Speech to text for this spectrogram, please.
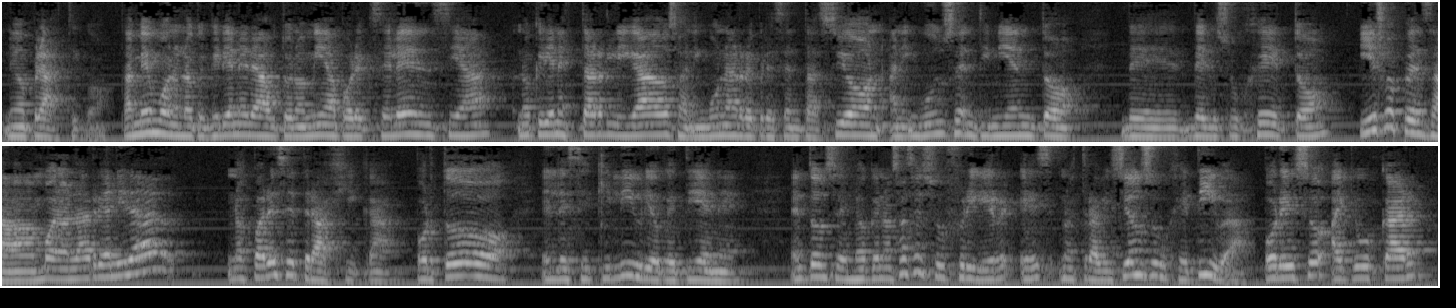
neoplástico. También, bueno, lo que querían era autonomía por excelencia, no querían estar ligados a ninguna representación, a ningún sentimiento del sujeto. Y ellos pensaban, bueno, la realidad nos parece trágica por todo el desequilibrio que tiene. Entonces lo que nos hace sufrir es nuestra visión subjetiva. Por eso hay que buscar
